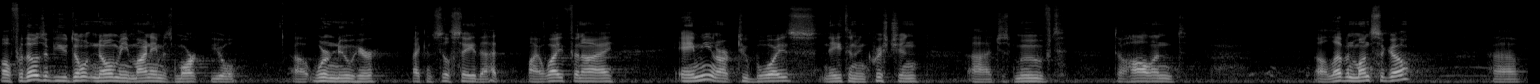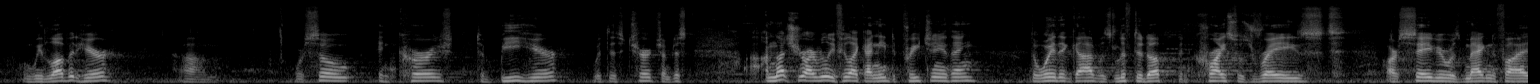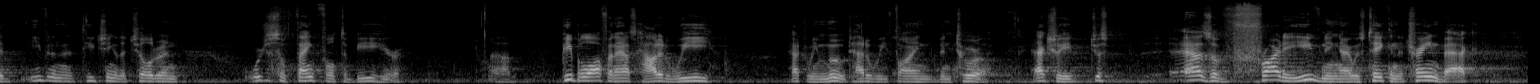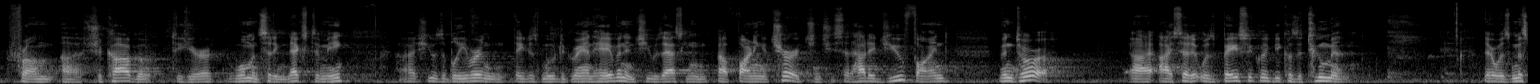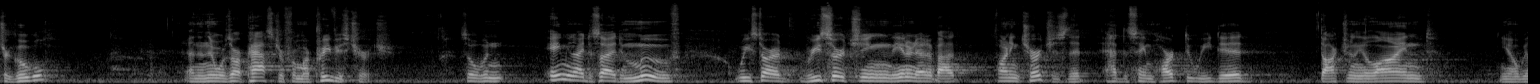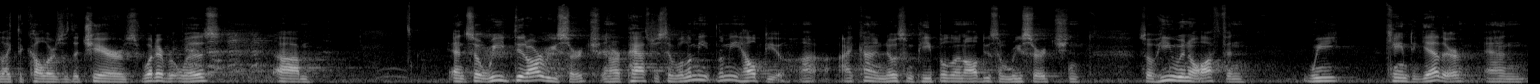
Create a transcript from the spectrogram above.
Well, for those of you who don't know me, my name is Mark Buhl. Uh, we're new here. I can still say that. My wife and I, Amy, and our two boys, Nathan and Christian, uh, just moved to Holland 11 months ago. Uh, we love it here. Um, we're so encouraged to be here with this church. I'm just, I'm not sure I really feel like I need to preach anything. The way that God was lifted up and Christ was raised, our Savior was magnified, even in the teaching of the children. We're just so thankful to be here. Uh, people often ask, How did we, after we moved, how did we find Ventura? Actually, just as of Friday evening, I was taking the train back from uh, Chicago to here. A woman sitting next to me, uh, she was a believer, and they just moved to Grand Haven, and she was asking about finding a church. And she said, How did you find Ventura? Uh, I said it was basically because of two men. There was Mr. Google, and then there was our pastor from our previous church. So when Amy and I decided to move, we started researching the internet about finding churches that had the same heart that we did, doctrinally aligned. You know, we like the colors of the chairs, whatever it was. Um, and so we did our research, and our pastor said, Well, let me, let me help you. I, I kind of know some people, and I'll do some research. And so he went off, and we came together, and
